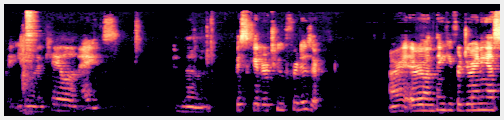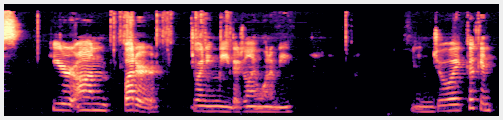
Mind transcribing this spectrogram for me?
by eating the kale and eggs, and then biscuit or two for dessert. All right, everyone, thank you for joining us here on Butter. Joining me, there's only one of me. Enjoy cooking.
